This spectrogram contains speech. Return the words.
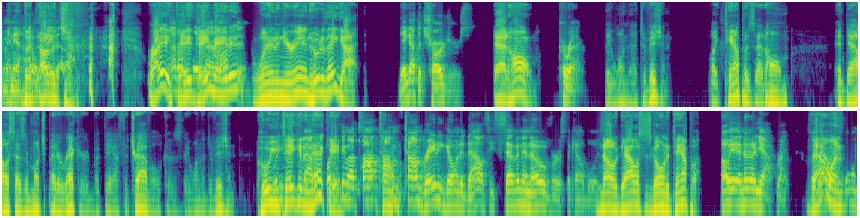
mean, I don't say the that. Right. They they made it. often. Win and you're in. Who do they got They got the Chargers. at home? Correct. They won that division. Like Tampa's at home, and Dallas has a much better record, but they have to travel because they won the division. Who are What you think taking in about- that What do you game? think about Tom Tom Tom Brady going to Dallas? He's seven and zero versus the Cowboys. No, Dallas is going to Tampa. Oh yeah, no, no, yeah, right. So that Dallas one,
